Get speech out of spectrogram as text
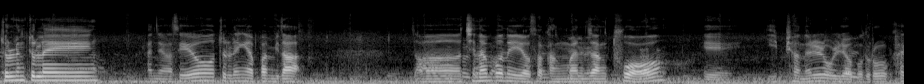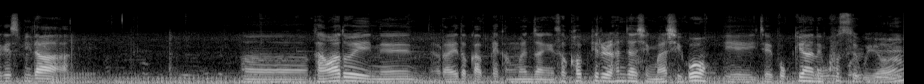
쫄랭쫄랭 안녕하세요. 쫄랭이 아빠입니다. 어, 지난번에 이어서 강만장 투어. 예, 2편을 올려보도록 하겠습니다. 어, 강화도에 있는 라이더 카페 강만장에서 커피를 한 잔씩 마시고 예, 이제 복귀하는 코스고요.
